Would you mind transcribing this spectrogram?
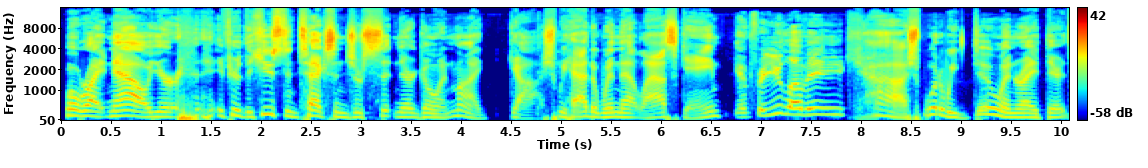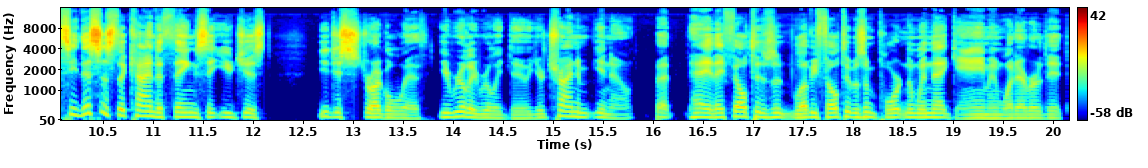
Well, right now you're if you're the Houston Texans, you're sitting there going, "My gosh, we had to win that last game. Good for you, Lovie. Gosh, what are we doing right there? See, this is the kind of things that you just you just struggle with. You really, really do. You're trying to, you know, but hey, they felt it was Lovie felt it was important to win that game and whatever. The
